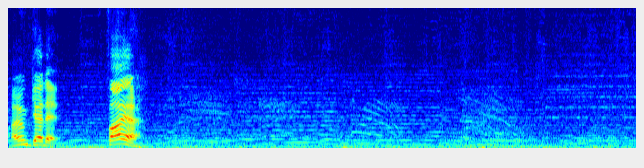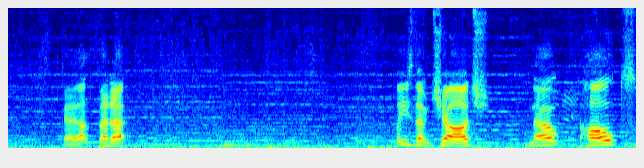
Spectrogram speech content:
I don't get it. Fire! Okay, that's better. Please don't charge. No. Halt.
